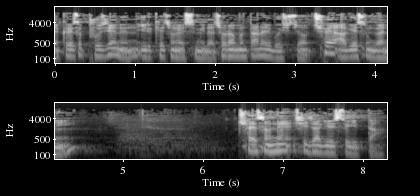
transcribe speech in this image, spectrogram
예, 그래서 부제는 이렇게 정했습니다. 저를 한번 따라해 보시죠. 최악의 순간이 최선의 시작일 수 있다.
